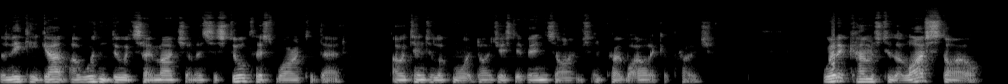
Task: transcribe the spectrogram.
The leaky gut, I wouldn't do it so much unless a stool test warranted that. I would tend to look more at digestive enzymes and probiotic approach. When it comes to the lifestyle,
